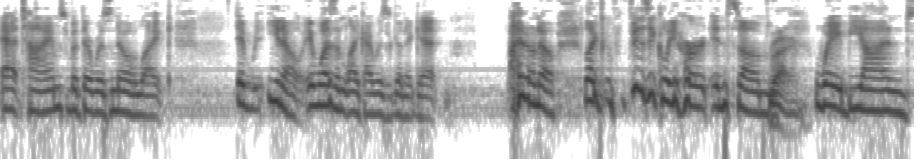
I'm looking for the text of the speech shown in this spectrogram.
at times, but there was no like it you know, it wasn't like I was going to get I don't know, like physically hurt in some Right. way beyond,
